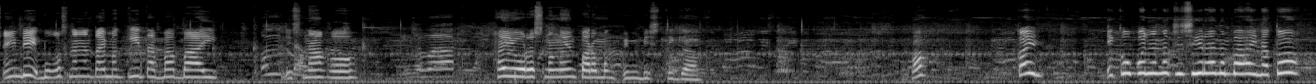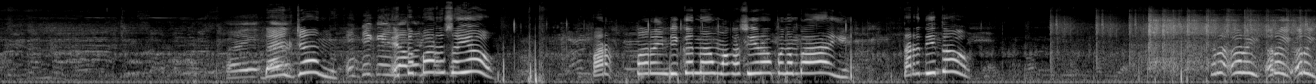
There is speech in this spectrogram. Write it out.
Ay, hindi. Bukas na lang tayo magkita. Bye-bye. Alis na ako. Hay, oras na ngayon para mag-imbestiga. Ha? Kyle, ikaw pala nagsisira ng bahay na to. Ay, Dahil dyan. hindi Ito para sa'yo. Para, para hindi ka na makasira pa ng bahay. Tara dito. Tara, aray, aray, aray.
